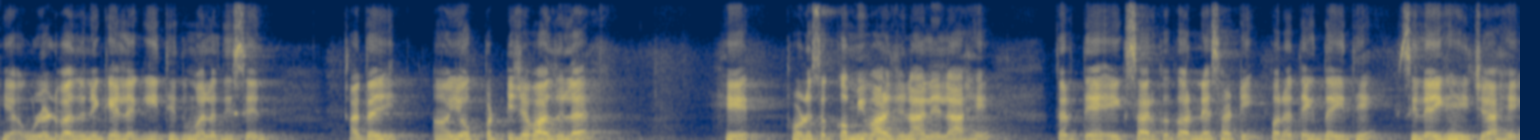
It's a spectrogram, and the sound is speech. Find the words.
ह्या उलट बाजूने केलं की इथे तुम्हाला दिसेल. आता योगपट्टीच्या बाजूला हे थोडंसं कमी मार्जिन आलेलं आहे. तर ते एकसारखं करण्यासाठी परत एकदा इथे सिलाई घ्यायची आहे.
